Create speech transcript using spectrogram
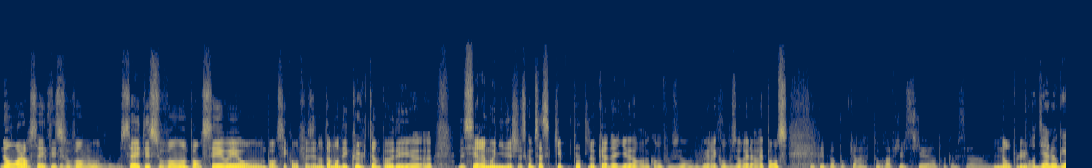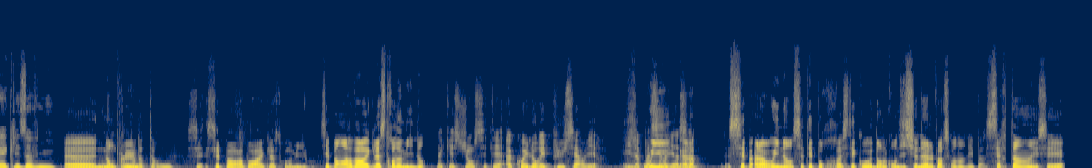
Non, alors ça a été c'était la souvent, première théorie, ouais. ça a été souvent pensé. Oui, on pensait qu'on faisait notamment des cultes, un peu des, euh, des cérémonies, des choses comme ça, ce qui est peut-être le cas d'ailleurs euh, quand vous, vous verrez quand vous aurez la réponse. C'était pas pour cartographier le ciel, un truc comme ça ou- Non plus. Pour dialoguer avec les ovnis. Euh, Oui, non plus. Doctor Who. C'est pas en rapport avec l'astronomie, du coup. C'est pas en rapport avec l'astronomie, non. La question, c'était à quoi il aurait pu servir. Et il a pas oui, servi à ça. alors, c'est pas- alors oui, non, c'était pour rester dans le conditionnel parce qu'on n'en est pas certain et c'est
